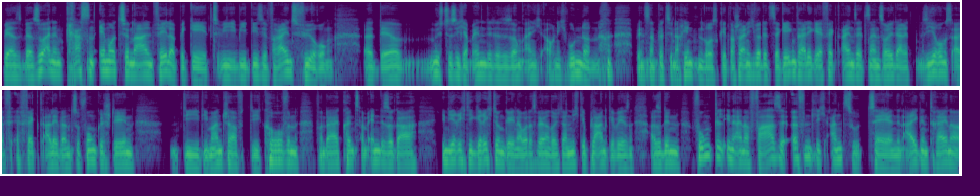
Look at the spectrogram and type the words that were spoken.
wer, wer so einen krassen emotionalen Fehler begeht, wie, wie diese Vereinsführung, äh, der müsste sich am Ende der Saison eigentlich auch nicht wundern, wenn es dann plötzlich nach hinten losgeht. Wahrscheinlich wird jetzt der gegenteilige Effekt einsetzen, ein Solidarisierungseffekt, alle werden zu Funkel stehen, die, die Mannschaft, die Kurven. Von daher könnte es am Ende sogar in die richtige Richtung gehen, aber das wäre natürlich dann nicht geplant gewesen. Also den Funkel in einer Phase öffentlich anzuzählen, den eigenen Trainer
